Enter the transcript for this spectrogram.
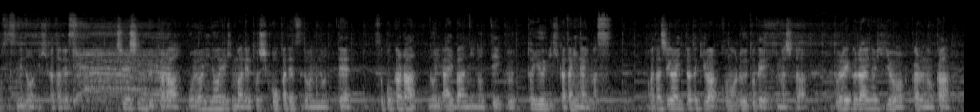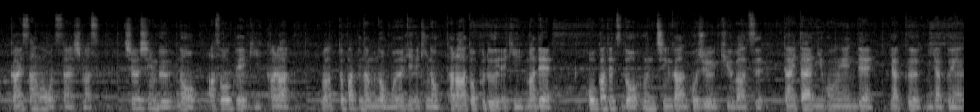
おすすめの行き方です。中心部から最寄りの駅まで都市高架鉄道に乗ってそこから乗り合い版に乗っていくという行き方になります。私が行った時はこのルートで行きました。どれぐらいの費用がかかるのか概算をお伝えします。中心部の麻生区駅からワットパクナムの最寄り駅のタラートプルー駅まで高架鉄道運賃が59バーツ。だいたい日本円で約200円。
